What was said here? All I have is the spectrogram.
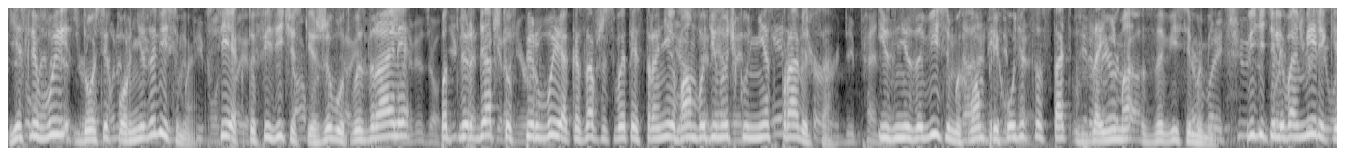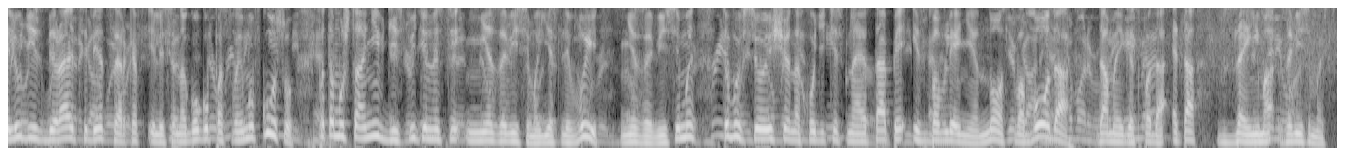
Если вы до сих пор независимы, все, кто физически живут в Израиле, подтвердят, что впервые оказавшись в этой стране, вам в одиночку не справиться. Из независимых вам приходится стать взаимозависимыми. Видите ли, в Америке люди избирают себе церковь или синагогу по своему вкусу, потому что они в действительности независимы. Если вы независимы, то вы все еще находитесь на этапе избавления. Но свобода, дамы и господа, это взаимозависимость.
